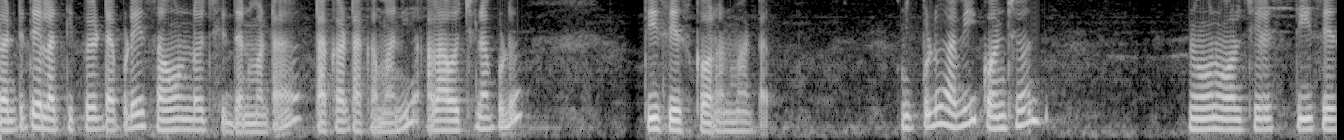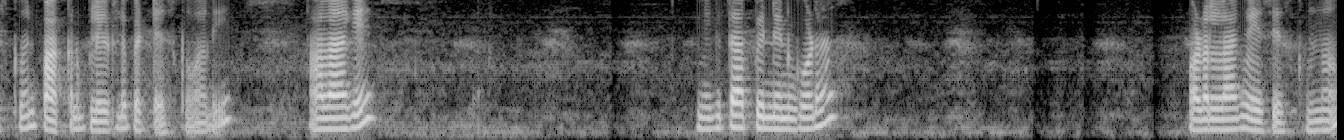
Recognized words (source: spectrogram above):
గంటితో ఇలా తిప్పేటప్పుడే సౌండ్ వచ్చింది అనమాట టకాటకమని అలా వచ్చినప్పుడు తీసేసుకోవాలన్నమాట. ఇప్పుడు అవి కొంచెం నూనె చేసి తీసేసుకొని పక్కన ప్లేట్లో పెట్టేసుకోవాలి. అలాగే మిగతా పిండిని కూడా వడల్లాగా వేసేసుకుందాం.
